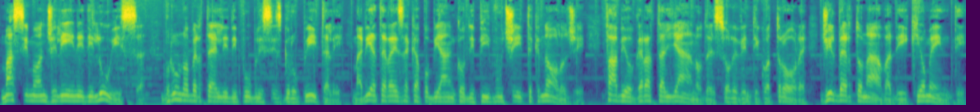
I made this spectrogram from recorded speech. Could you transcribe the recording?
Massimo Angelini di Luis, Bruno Bertelli di Publicis Group Italy, Maria Teresa Capo Capobianco di PVC Technology, Fabio Grattagliano del Sole 24 Ore, Gilberto Nava di Chiomenti,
